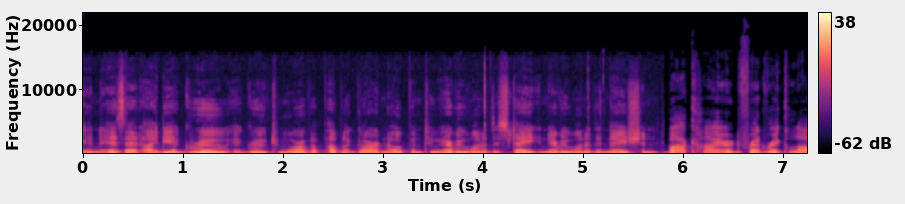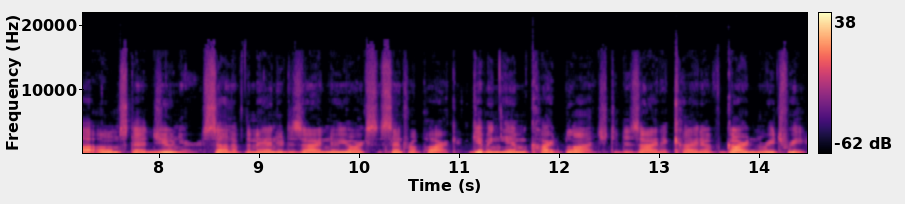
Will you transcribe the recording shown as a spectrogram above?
And as that idea grew, it grew to more of a public garden open to everyone of the state and everyone of the nation. Bok hired Frederick Law Olmsted Jr., son of the man who designed New York's Central Park, giving him carte blanche to design a kind of garden retreat.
